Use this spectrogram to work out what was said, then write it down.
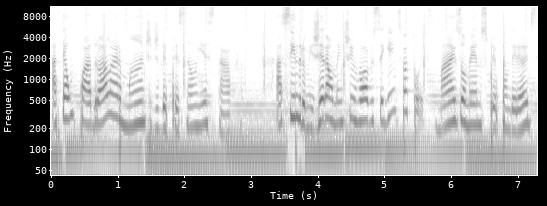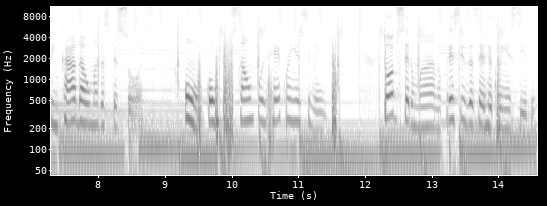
até um quadro alarmante de depressão e estafa. A síndrome geralmente envolve os seguintes fatores, mais ou menos preponderantes em cada uma das pessoas: 1. Um, compulsão por reconhecimento. Todo ser humano precisa ser reconhecido.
